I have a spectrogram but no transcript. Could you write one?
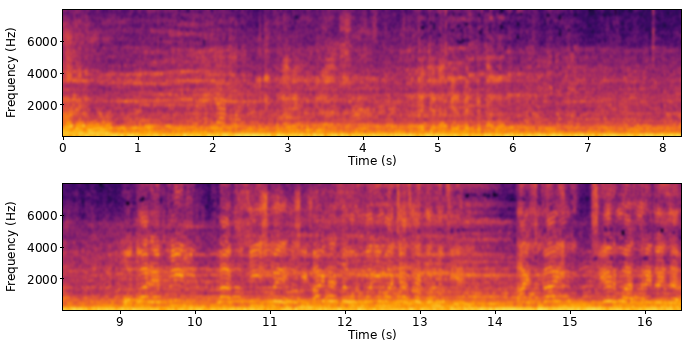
decolare cu O decolare cu viraj și trece la verticală. Motoare în plin, flaps 15 și haideți să urmărim această evoluție. Hai Sky și Airbus 320.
